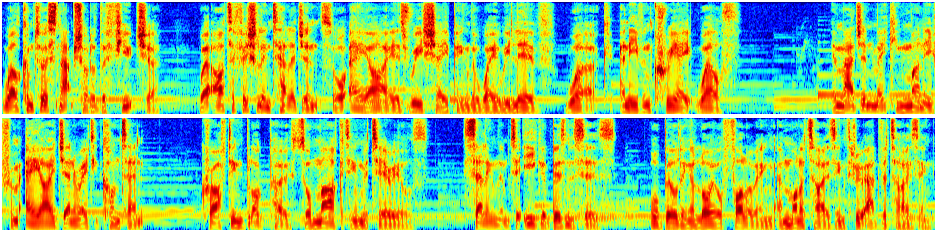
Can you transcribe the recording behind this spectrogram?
Welcome to a snapshot of the future, where artificial intelligence, or AI, is reshaping the way we live, work, and even create wealth. Imagine making money from AI-generated content, crafting blog posts or marketing materials, selling them to eager businesses, or building a loyal following and monetizing through advertising.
